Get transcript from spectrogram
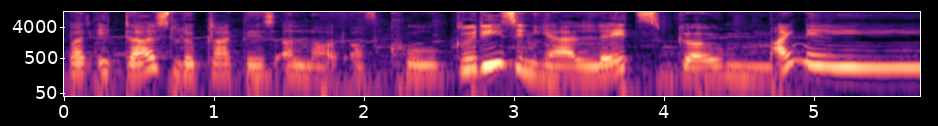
But it does look like there's a lot of cool goodies in here. Let's go mining.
